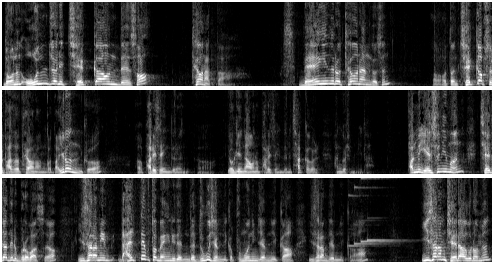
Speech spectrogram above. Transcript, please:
너는 온전히 죄 가운데서 태어났다. 맹인으로 태어난 것은 어, 어떤 죄값을 받아 태어난 거다. 이런 그 어, 바리새인들은 어, 여기에 나오는 바리새인들은 착각을 한 것입니다. 반면 예수님은 제자들이 물어봤어요. 이 사람이 날 때부터 맹인이 됐는데 누구 죄입니까? 부모님 죄입니까? 이 사람 죄입니까? 이 사람 죄라 그러면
